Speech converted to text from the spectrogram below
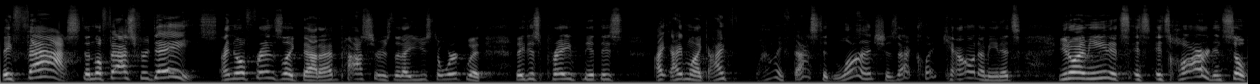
They fast and they'll fast for days. I know friends like that. I have pastors that I used to work with. They just pray. This, I, am like, I, I fasted lunch. Does that count? I mean, it's, you know what I mean? It's, it's, it's hard. And so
